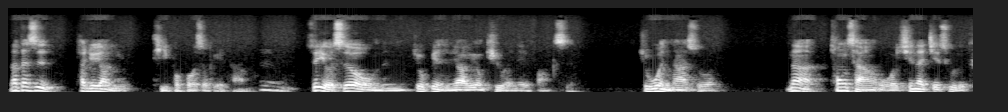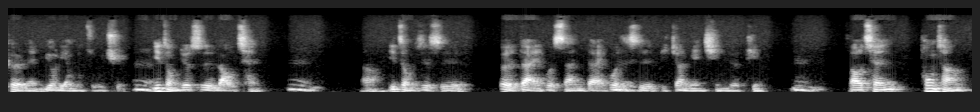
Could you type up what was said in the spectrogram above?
那但是他就要你提 proposal 给他，嗯，所以有时候我们就变成要用 Q&A 的方式，去问他说，那通常我现在接触的客人有两个族群，嗯，一种就是老陈，嗯，啊，一种就是二代或三代或者是比较年轻的 team，嗯，老陈通常。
